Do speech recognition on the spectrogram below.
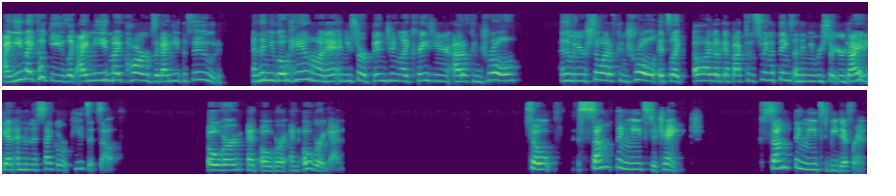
I need my cookies, like I need my carbs, like I need the food. And then you go ham on it and you start binging like crazy and you're out of control. And then when you're so out of control, it's like, oh, I got to get back to the swing of things. And then you restart your diet again. And then the cycle repeats itself over and over and over again. So something needs to change something needs to be different.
